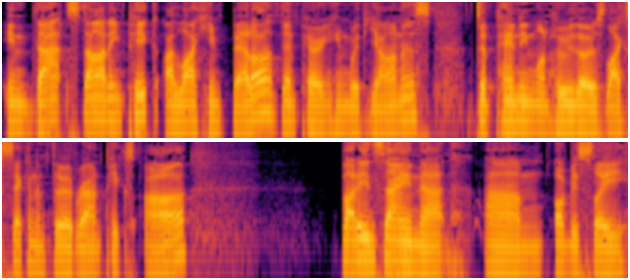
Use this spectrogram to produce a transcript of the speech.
In that starting pick, I like him better than pairing him with Giannis, depending on who those like second and third round picks are. But in saying that, um, obviously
